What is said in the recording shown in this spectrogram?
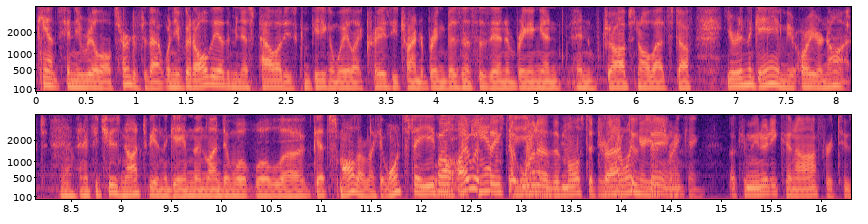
can't see any real alternative to that. When you've got all the other municipalities competing away like crazy trying to bring businesses in and bringing in and jobs and all that stuff you're in the game or you're not. Yeah. and if you choose not to be in the game then london will, will uh, get smaller. Like it won't stay even. Well, You I would think that stay one of the most You're growing attractive you're things shrinking. A community can offer to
